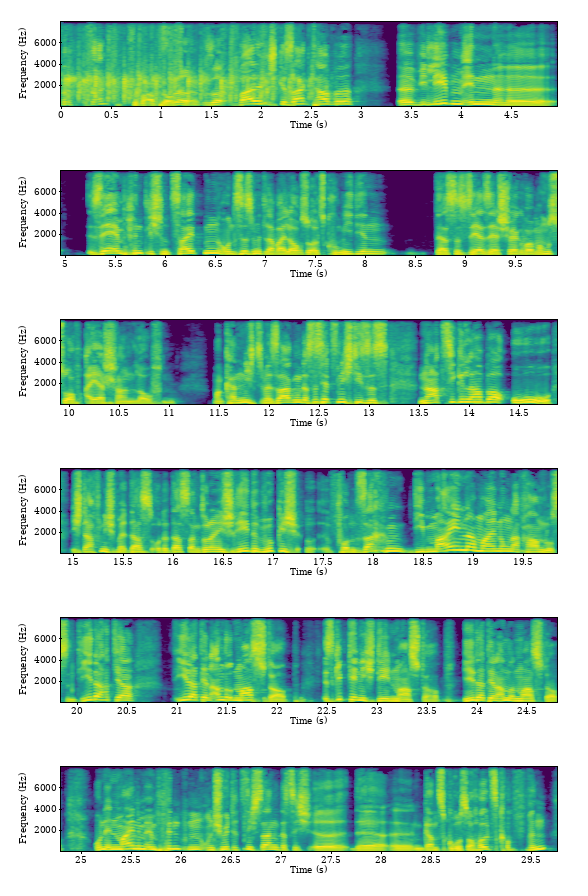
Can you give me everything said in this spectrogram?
Schon mal Applaus. so, so, weil ich gesagt habe, äh, wir leben in äh, sehr empfindlichen Zeiten und es ist mittlerweile auch so als Comedian, das ist sehr, sehr schwer geworden. Man muss so auf Eierschalen laufen. Man kann nichts mehr sagen. Das ist jetzt nicht dieses Nazi-Gelaber, oh, ich darf nicht mehr das oder das sagen, sondern ich rede wirklich äh, von Sachen, die meiner Meinung nach harmlos sind. Jeder hat ja, jeder hat einen anderen Maßstab. Es gibt ja nicht den Maßstab. Jeder hat einen anderen Maßstab. Und in meinem Empfinden, und ich würde jetzt nicht sagen, dass ich äh, der äh, ein ganz großer Holzkopf bin,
